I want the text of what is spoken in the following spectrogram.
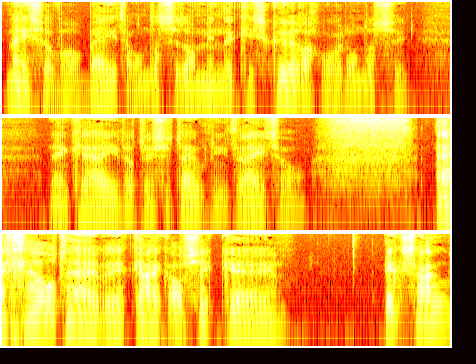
meestal wel beter. Omdat ze dan minder kieskeurig worden. Omdat ze denken, hé, hey, dat is het ook niet, weet je wel. En geld hebben, kijk, als ik... Uh, ik zou,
